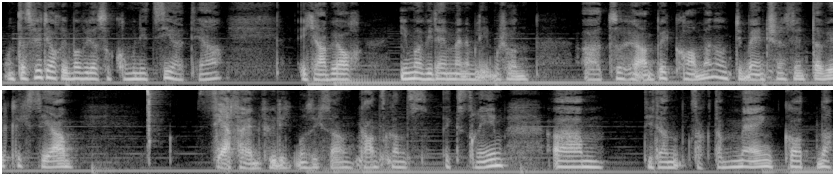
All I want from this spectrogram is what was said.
Und das wird ja auch immer wieder so kommuniziert, ja. Ich habe auch immer wieder in meinem Leben schon äh, zu hören bekommen und die Menschen sind da wirklich sehr, sehr feinfühlig, muss ich sagen, ganz, ganz extrem, ähm, die dann gesagt haben, mein Gott, na,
